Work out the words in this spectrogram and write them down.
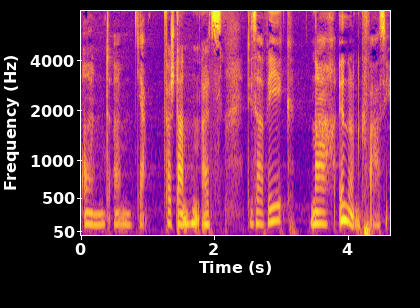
Und ähm, ja, verstanden als dieser Weg nach innen quasi.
